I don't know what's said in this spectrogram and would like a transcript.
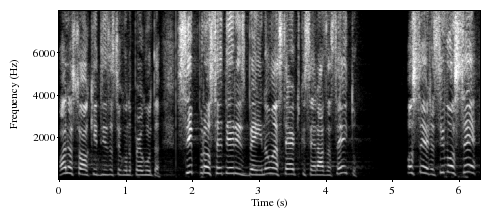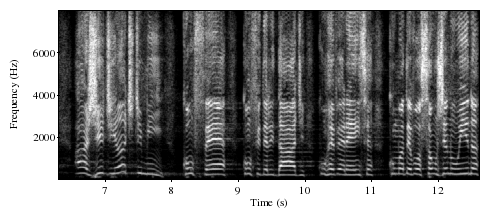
Olha só o que diz a segunda pergunta: se procederes bem, não é certo que serás aceito? Ou seja, se você agir diante de mim com fé, com fidelidade, com reverência, com uma devoção genuína,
